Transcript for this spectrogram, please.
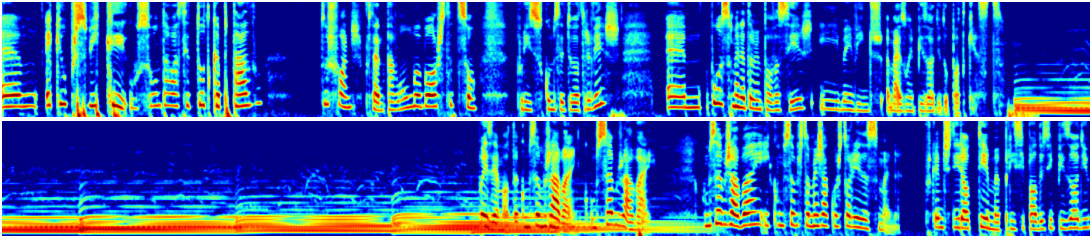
Um, é que eu percebi que o som estava a ser todo captado dos fones. Portanto, estavam uma bosta de som. Por isso, comecei tudo outra vez. Um, boa semana também para vocês e bem-vindos a mais um episódio do podcast. Pois é, malta, começamos já bem. Começamos já bem. Começamos já bem e começamos também já com a história da semana. Porque antes de ir ao tema principal deste episódio,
